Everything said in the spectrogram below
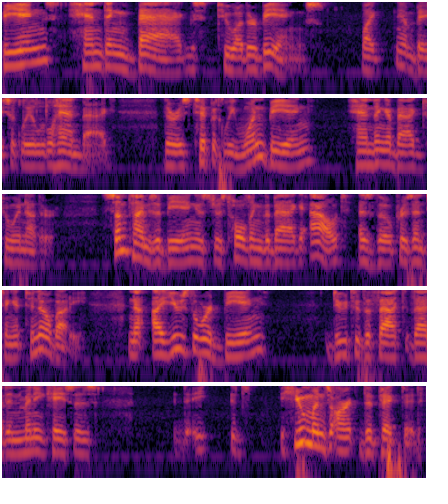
beings handing bags to other beings, like you know, basically a little handbag. There is typically one being handing a bag to another. Sometimes a being is just holding the bag out as though presenting it to nobody. Now, I use the word being due to the fact that in many cases, humans aren't depicted.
